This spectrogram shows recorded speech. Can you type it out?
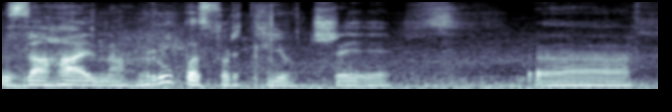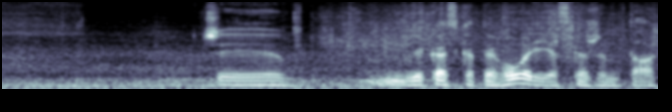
загальна група сортів чи, е, чи якась категорія, скажімо так.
